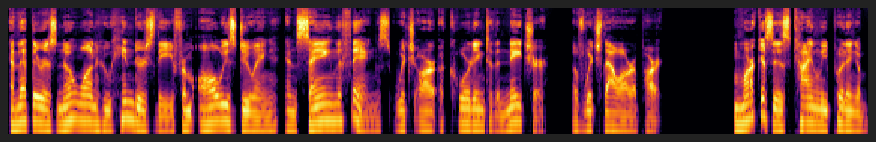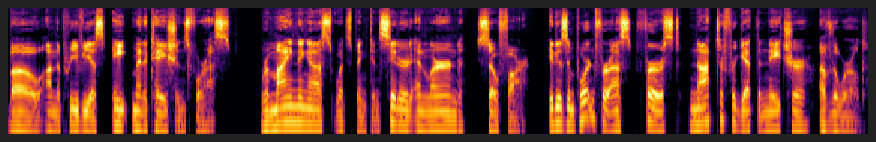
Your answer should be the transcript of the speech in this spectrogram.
and that there is no one who hinders thee from always doing and saying the things which are according to the nature of which thou art a part. Marcus is kindly putting a bow on the previous eight meditations for us reminding us what's been considered and learned so far. It is important for us, first, not to forget the nature of the world.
